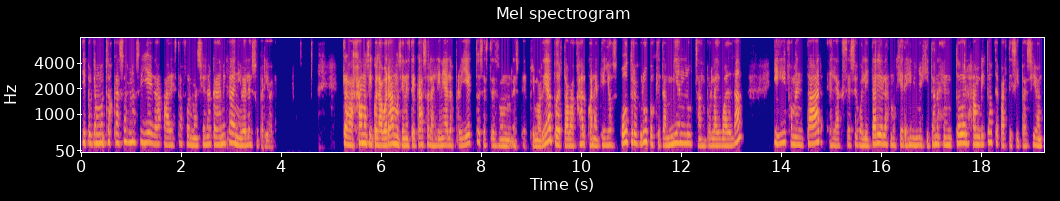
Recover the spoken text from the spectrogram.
y porque en muchos casos no se llega a esta formación académica de niveles superiores trabajamos y colaboramos, y en este caso las líneas de los proyectos, este es, un, es primordial, poder trabajar con aquellos otros grupos que también luchan por la igualdad y fomentar el acceso igualitario de las mujeres y niñas gitanas en todos los ámbitos de participación.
